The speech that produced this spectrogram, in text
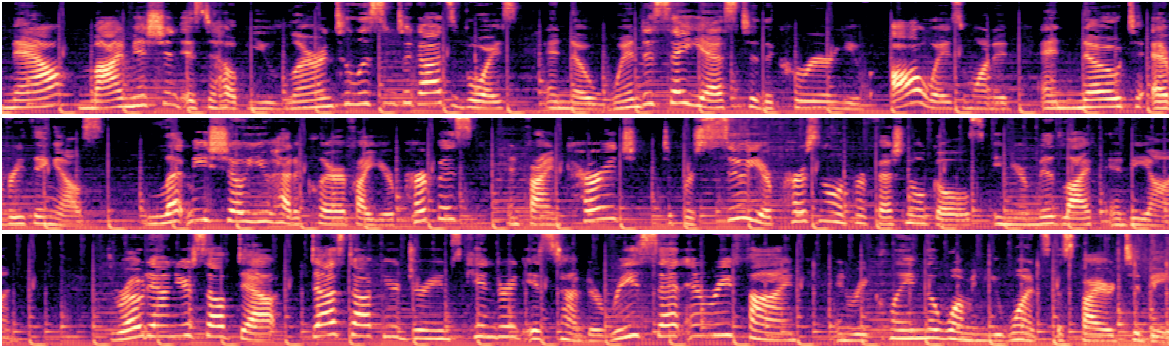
Now, my mission is to help you learn to listen to God's voice and know when to say yes to the career you've always wanted and no to everything else. Let me show you how to clarify your purpose and find courage to pursue your personal and professional goals in your midlife and beyond. Throw down your self doubt, dust off your dreams, kindred. It's time to reset and refine and reclaim the woman you once aspired to be.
